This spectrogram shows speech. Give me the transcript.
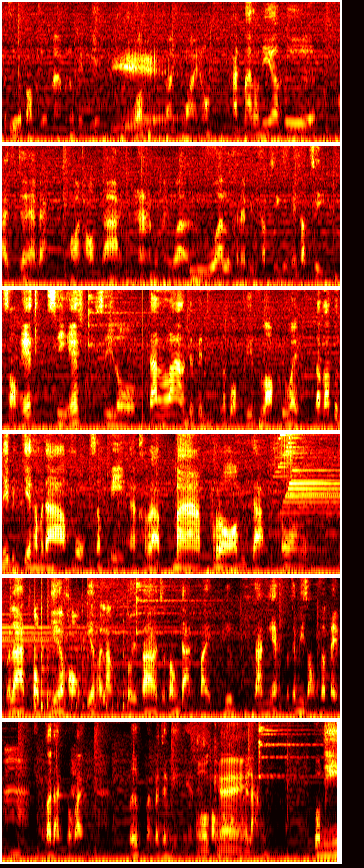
ก็ถือว่าตอบโจทย์มาไม่ต้องไปเปลี่ยนพวกจอยพอยเนาะถัดมาตรงนี้ก็คือ Passenger Airbag on off ได้ หาตรงไหนว่ารู้ว่ารถคันนี้เป็นขับ4หรือไม่ขับ4 2X 4H 4 Low ด้านล่างจะเป็นระบบ Diff Lock ด้วย แล้วก็ตัวนี้เป็นเกียร์ธรรมดา 6 สปีดนะครับ มาพร้อมกับกล้องเวลาตบเกียร์ของเกียร์ถอยหลังโตโยต้าจะต้องดันไปคือดันเนี้ยมันจะมี 2 สเต็ปแล้วก็ดันเข้าไปปุ๊บมันก็จะมีเนี่ยโอเคถอยหลังตัวนี้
